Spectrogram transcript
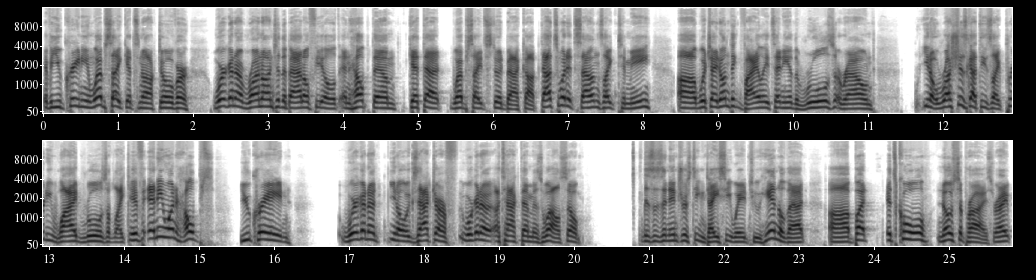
if a Ukrainian website gets knocked over, we're going to run onto the battlefield and help them get that website stood back up. That's what it sounds like to me, uh, which I don't think violates any of the rules around. You know, Russia's got these like pretty wide rules of like, if anyone helps Ukraine, we're to, you know, exact our, we're to attack them as well. So this is an interesting, dicey way to handle that. Uh, but it's cool. No surprise, right?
